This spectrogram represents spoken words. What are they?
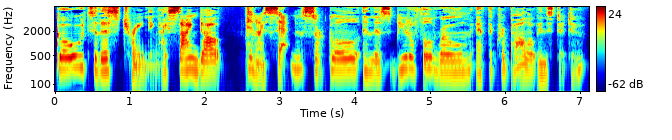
go to this training. I signed up and I sat in a circle in this beautiful room at the Kripalu Institute.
